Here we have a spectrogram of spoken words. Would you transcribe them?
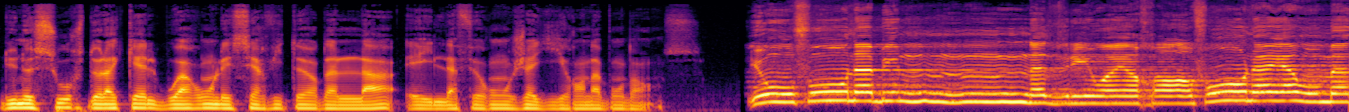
d'une source de laquelle boiront les serviteurs d'Allah et ils la feront jaillir en abondance. يوفون بالنذر ويخافون يوما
